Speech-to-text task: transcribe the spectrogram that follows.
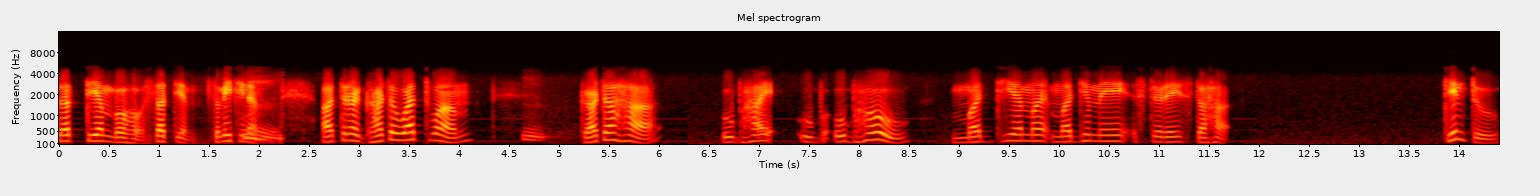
सत्यं भोः सत्यं समीचीनम्। हम्म, अत्र घटवत्वं हम्म, घटः उभय उभ उभौ मध्यम मध्यमे स्तरे स्तः। किन्तु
